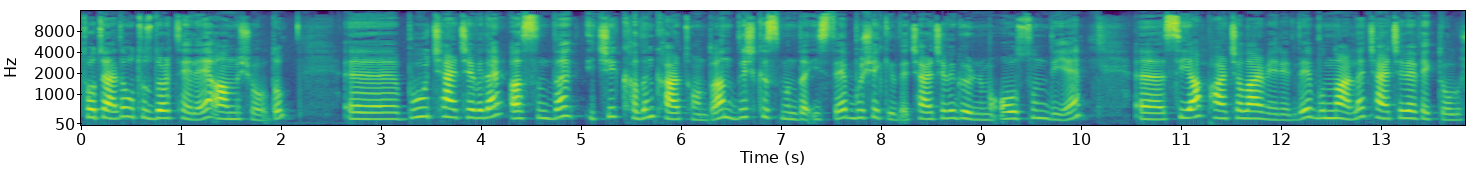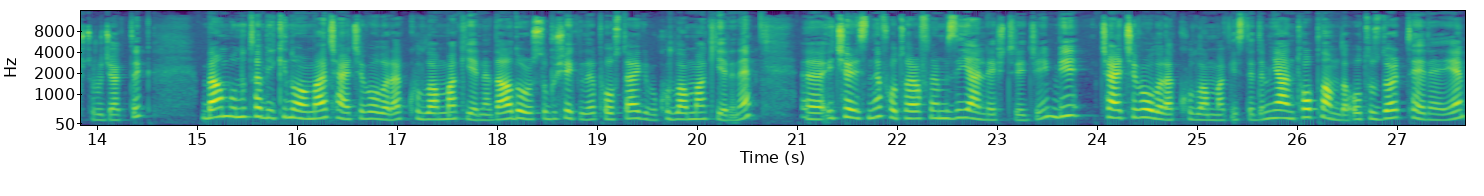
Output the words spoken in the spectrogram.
Totalde 34 TL'ye almış oldum. E, bu çerçeveler aslında içi kalın kartondan, dış kısmında ise bu şekilde çerçeve görünümü olsun diye e, siyah parçalar verildi. Bunlarla çerçeve efekti oluşturacaktık. Ben bunu tabii ki normal çerçeve olarak kullanmak yerine daha doğrusu bu şekilde poster gibi kullanmak yerine e, içerisine fotoğraflarımızı yerleştireceğim bir çerçeve olarak kullanmak istedim. Yani toplamda 34 TL'ye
